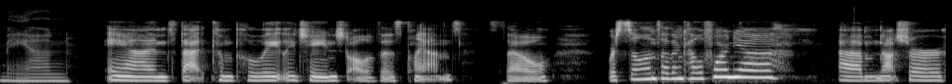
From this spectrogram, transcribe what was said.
Man. and that completely changed all of those plans. So we're still in Southern California. Um, not sure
